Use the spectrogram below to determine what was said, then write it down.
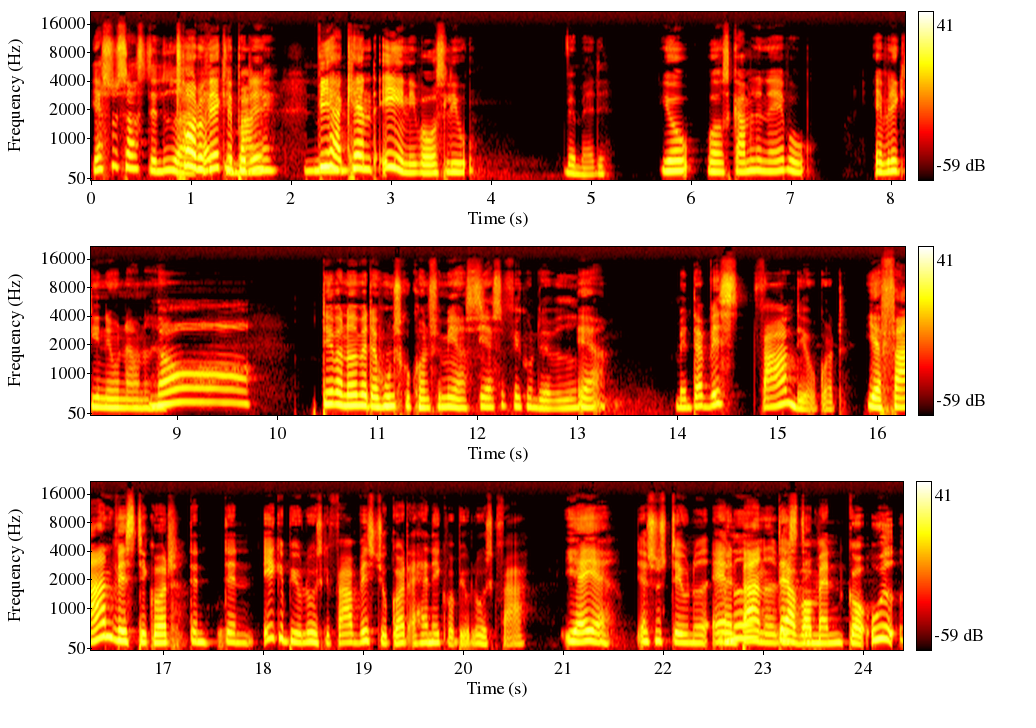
Jeg synes også, det lyder Tror du virkelig på det? mange. Vi har Mm. kendt en i vores liv. Hvem er det? Jo, vores gamle nabo. Jeg vil ikke lige nævne navnet her. Nå! Det var noget med, da hun skulle konfirmeres. Ja, så fik hun det at vide. ja. Men der vidste faren det jo godt. Ja, faren vidste det godt. Den, den ikke-biologiske far vidste jo godt, at han ikke var biologisk far. Ja, ja. Jeg synes, det er jo noget Men andet, barnet der hvor det. man går ud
